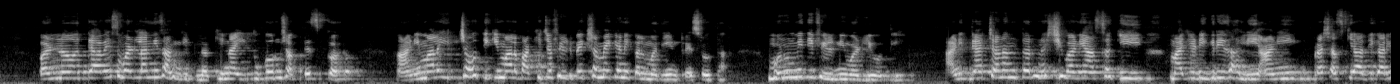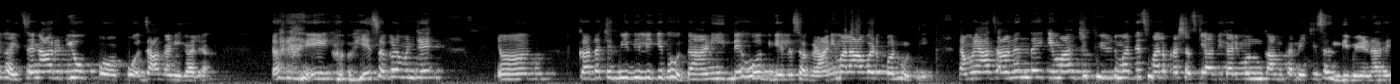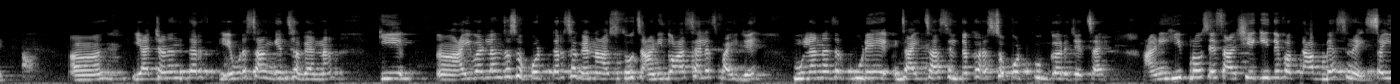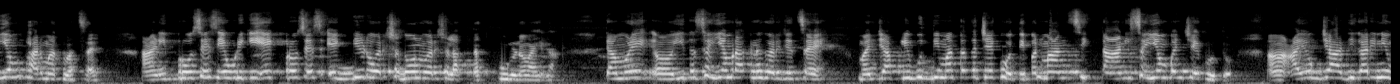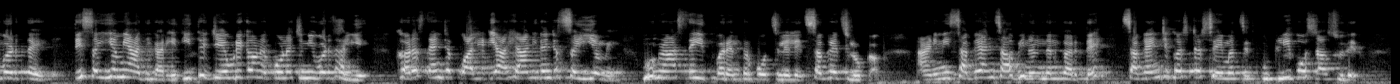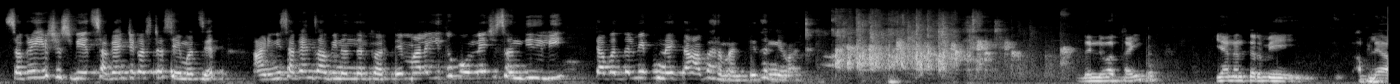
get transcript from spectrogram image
पण त्यावेळेस वडिलांनी सांगितलं की नाही तू करू शकतेस कर. आणि मला इच्छा होती की मला बाकीच्या फील्डपेक्षा मेकॅनिकलमध्ये इंटरेस्ट होता. म्हणून मी ती फील्ड निवडली होती. आणि त्याच्यानंतर नशिबाने असं की माझी डिग्री झाली आणि प्रशासकीय अधिकारी व्हायचं आणि आरटीओ जागा निघाल्या. तर हे सगळं म्हणजे कदाचित मी लिखित होतं आणि ते होत गेलं सगळं आणि मला आवड पण होती. त्यामुळे आज आनंद आहे की माझी फील्डमध्येच मला प्रशासकीय अधिकारी म्हणून काम करण्याची संधी मिळणार आहे. याच्यानंतर एवढं सांगेन सगळ्यांना की आई वडिलांचा सपोर्ट तर सगळ्यांना असतोच आणि तो असायलाच पाहिजे. मुलांना जर पुढे जायचं असेल तर खरंच सपोर्ट खूप गरजेचा आहे. आणि ही प्रोसेस अशी आहे की ते फक्त अभ्यास नाही संयम फार महत्त्वाचा आहे. आणि प्रोसेस एवढी की एक प्रोसेस एक दीड वर्ष दोन वर्ष लागतात पूर्ण व्हायला. त्यामुळे इथं संयम राखणं गरजेचं आहे. म्हणजे आपली बुद्धिमत्ता तर चेक होते पण मानसिकता आणि संयम पण चेक होतो. आयोग जे अधिकारी निवडतंय ते संयमी अधिकारी आहेत. इथे जेवढे का कोणाची निवड झालीये खरंच त्यांच्यात क्वालिटी आहे आणि त्यांच्यात संयम आहे. म्हणून आज ते इथपर्यंत पोहोचलेले आहेत सगळेच लोक. आणि मी सगळ्यांचं अभिनंदन करते. सगळ्यांचे कष्ट सेमच आहेत. कुठलीही पोस्ट असू देत. सगळे यशस्वी आहेत सगळ्यांचे कष्ट सेमच आहेत. आणि मी सगळ्यांचं अभिनंदन करते. मला इथं बोलण्याची संधी दिली. त्याबद्दल मी पुन्हा एकदा आभार मानते. धन्यवाद. धन्यवाद ताई. यानंतर मी आपल्या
